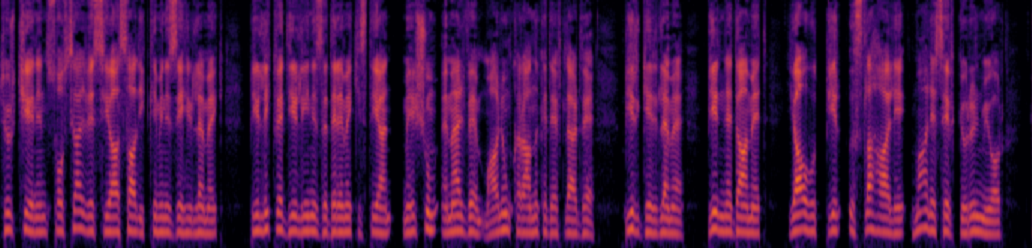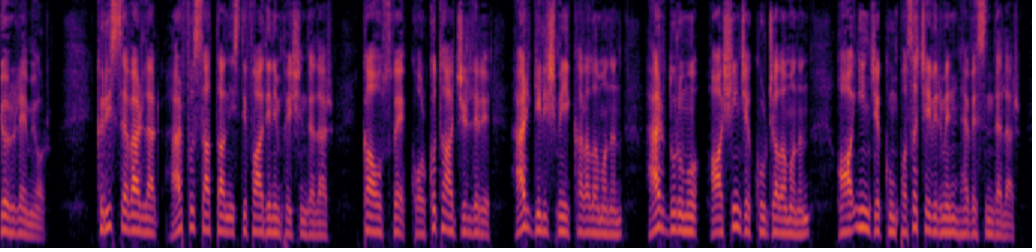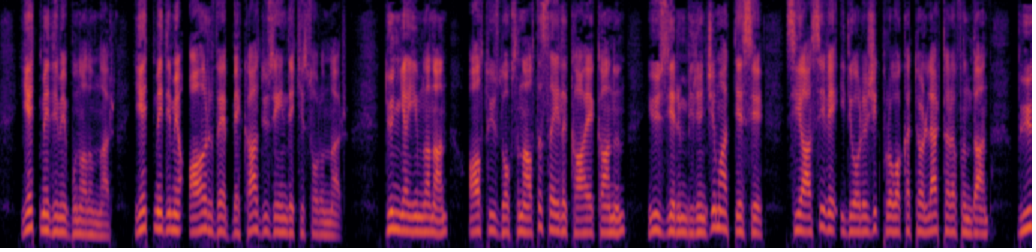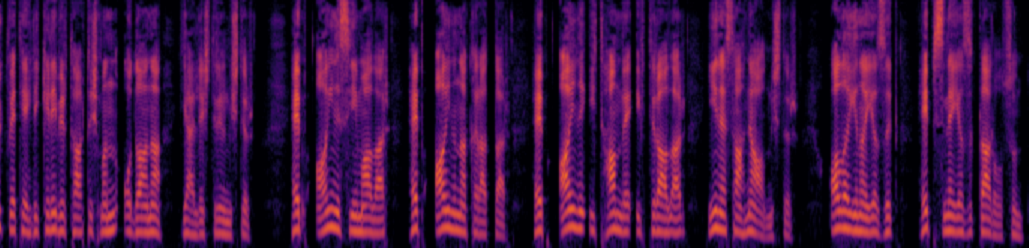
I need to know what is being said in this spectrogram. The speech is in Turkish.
Türkiye'nin sosyal ve siyasal iklimini zehirlemek, birlik ve dirliğini zedelemek isteyen meşhum emel ve malum karanlık hedeflerde bir gerileme, bir nedamet yahut bir ıslah hali maalesef görülmüyor, görülemiyor. Kriz severler her fırsattan istifadenin peşindeler. Kaos ve korku tacirleri her gelişmeyi karalamanın, her durumu haşince kurcalamanın, haince kumpasa çevirmenin hevesindeler. Yetmedi mi bunalımlar, yetmedi mi ağır ve beka düzeyindeki sorunlar? Dün yayımlanan 696 sayılı KHK'nın 121. maddesi siyasi ve ideolojik provokatörler tarafından büyük ve tehlikeli bir tartışmanın odağına yerleştirilmiştir. Hep aynı simalar, hep aynı nakaratlar, hep aynı itham ve iftiralar yine sahne almıştır. Alayına yazık, hepsine yazıklar olsun.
